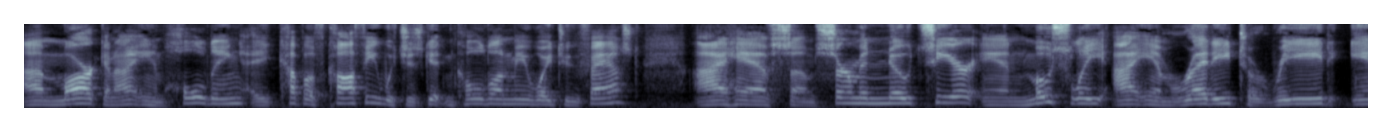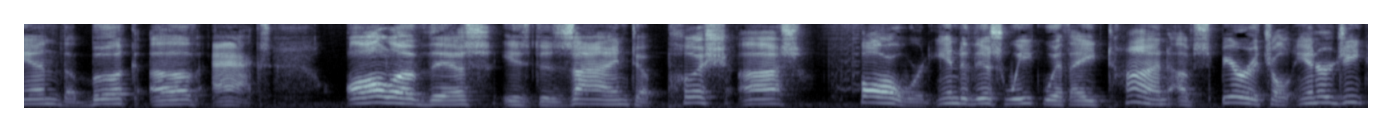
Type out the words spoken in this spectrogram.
I'm Mark and I am holding a cup of coffee, which is getting cold on me way too fast. I have some sermon notes here, and mostly I am ready to read in the book of Acts. All of this is designed to push us forward into this week with a ton of spiritual energy.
